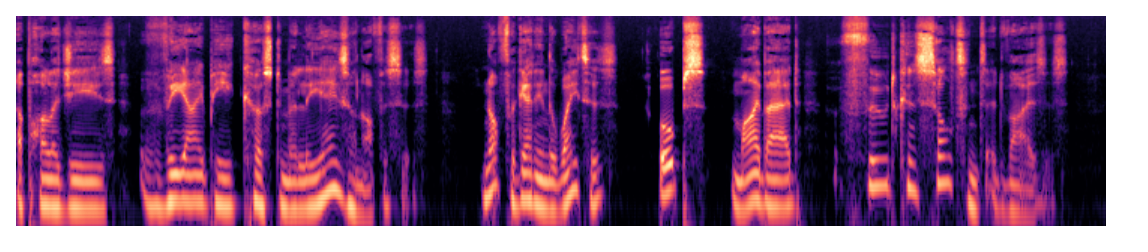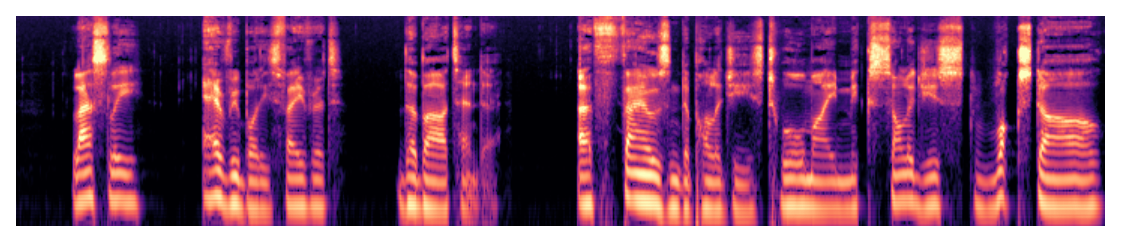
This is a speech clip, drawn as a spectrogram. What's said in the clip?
Apologies, VIP customer liaison officers. Not forgetting the waiters. Oops, my bad, food consultant advisors. Lastly, everybody's favourite, the bartender. A thousand apologies to all my mixologist, rockstar,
